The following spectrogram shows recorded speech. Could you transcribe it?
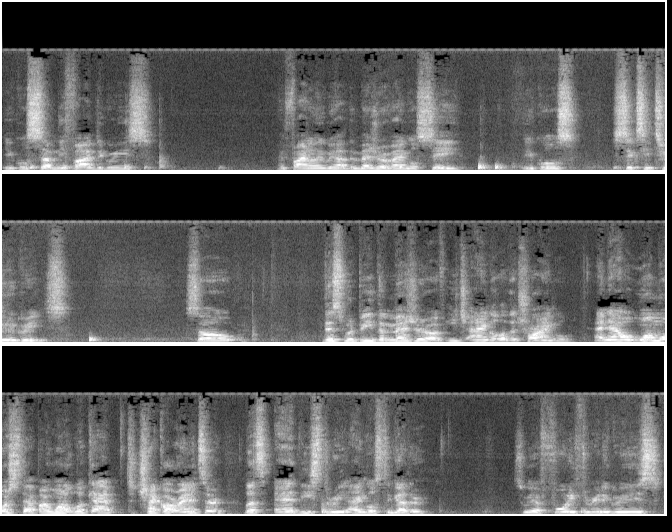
equals 75 degrees. And finally, we have the measure of angle C equals 62 degrees. So this would be the measure of each angle of the triangle. And now one more step I want to look at to check our answer. Let's add these three angles together. So we have 43 degrees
